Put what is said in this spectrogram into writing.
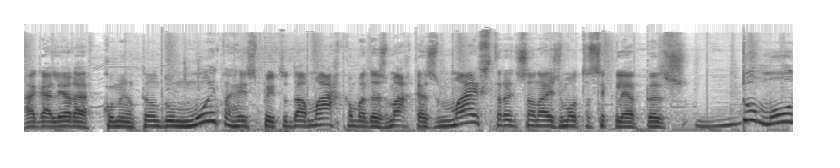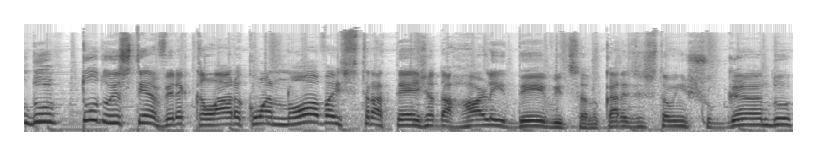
a galera comentando muito a respeito da marca, uma das marcas mais tradicionais de motocicletas do mundo. Tudo isso tem a ver, é claro, com a nova estratégia da Harley Davidson. Os caras estão enxugando,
